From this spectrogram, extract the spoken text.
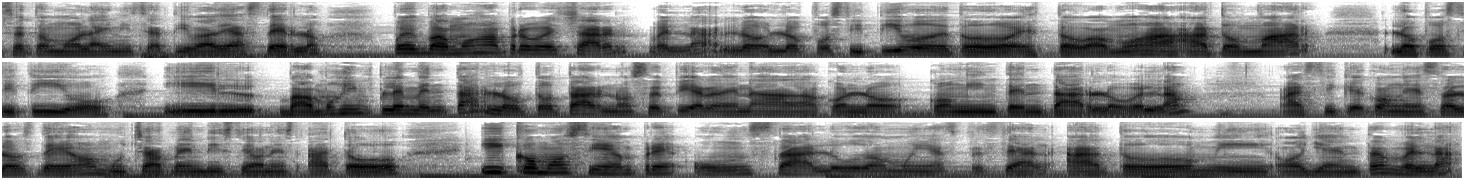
se tomó la iniciativa de hacerlo, pues vamos a aprovechar, ¿verdad? Lo, positivo de todo esto, vamos a, tomar lo positivo y vamos a implementarlo total, no se pierde nada con, lo, con intentarlo, ¿verdad? Así que con eso los dejo. Muchas bendiciones a todos. Y como siempre, un saludo muy especial a todos mis oyentes, ¿verdad?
